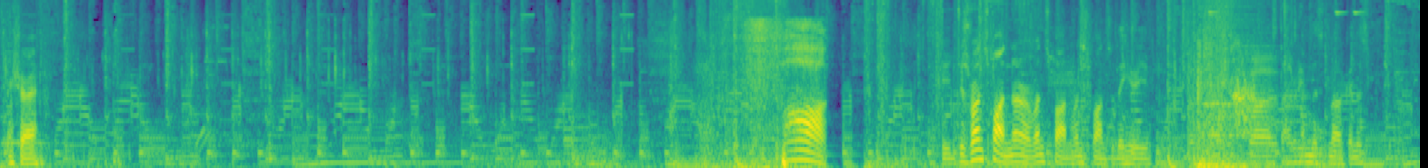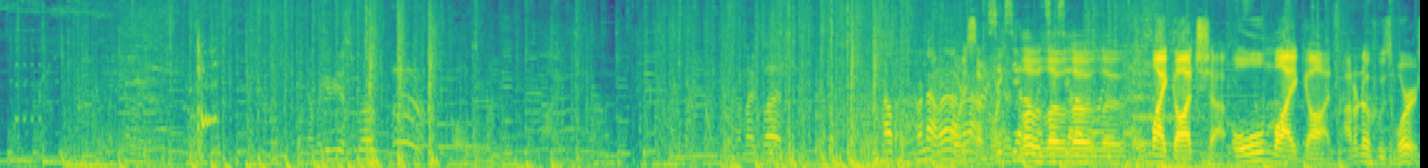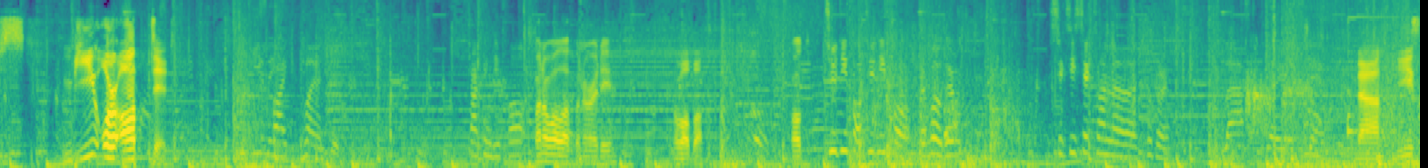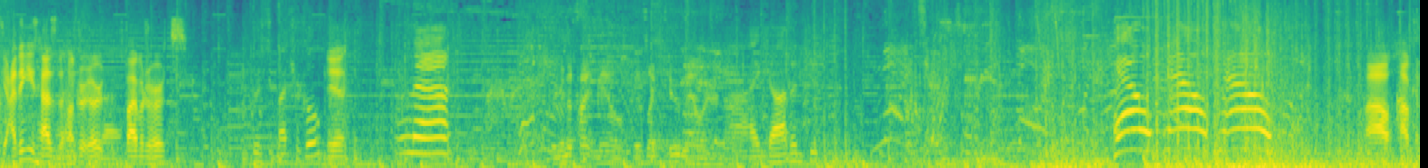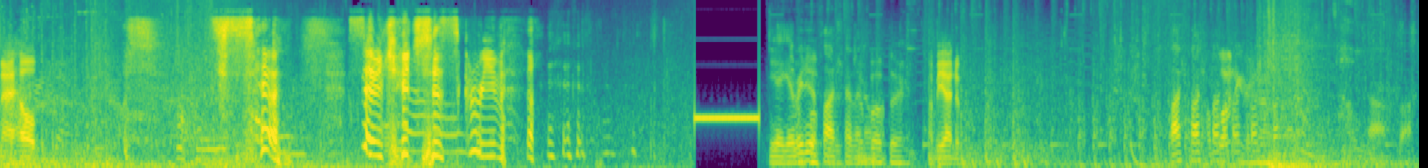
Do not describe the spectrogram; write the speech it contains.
Nice try. Fuck. Just run spawn, no, no, run spawn, run spawn so they hear you. In the smoke, in the smoke. I'm gonna give you a smoke. my flash. Help us. Run out, run out, run out. 47. 60 Low, on low, 60 on low, low. Oh my god, chat. Oh my god. I don't know who's worse. Me or Opted? Spike planted. Fucking default. I'm gonna wall up when we're ready. Oh, well, well. Two default, two default. They're low, they're 66 on uh, filter. Last player standing. Nah, he's. I think he has the 100 hertz, 500 hertz. Too symmetrical? Yeah. Nah. We're gonna fight male. There's like two male right now. I gotta do. Help! Help! Help! Wow, how can I help? Sam, Sam, you can just scream. Yeah, get ready to flash Jump heaven. up there. I'm behind him. Flash, flash, flash, flash, blocking flash, right flash. Oh, fuck.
